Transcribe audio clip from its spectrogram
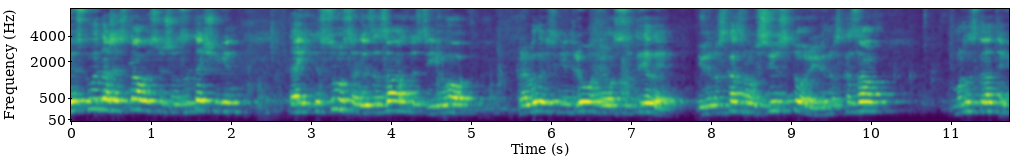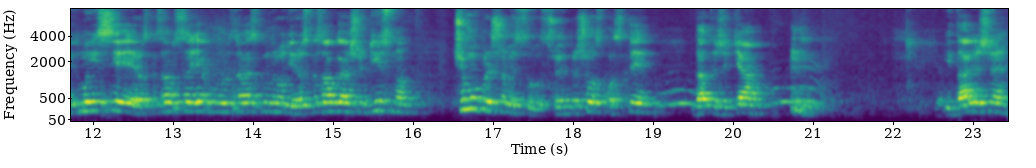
І ось коли навіть сталося, що за те, що він, так як Ісуса, і за заздрості, його привели в Синедріон, його судили. І він розказував всю історію. Він розказав можна сказати, від Моїсея, розказав все, як було в ізраїльському народі, розказав, каже, що дійсно, чому прийшов Ісус, що Він прийшов спасти, дати життя. І далі ще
